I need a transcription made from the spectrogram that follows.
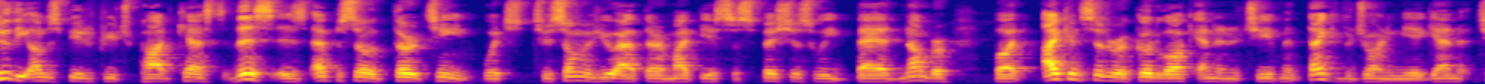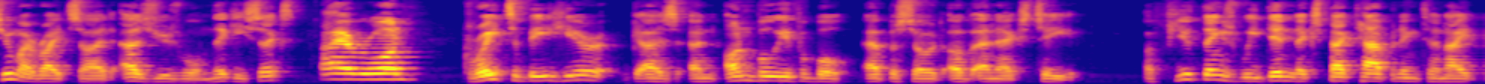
to the Undisputed Future podcast. This is episode 13, which to some of you out there might be a suspiciously bad number, but I consider it good luck and an achievement. Thank you for joining me again. To my right side, as usual, Nikki Six. Hi, everyone. Great to be here, guys. An unbelievable episode of NXT. A few things we didn't expect happening tonight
